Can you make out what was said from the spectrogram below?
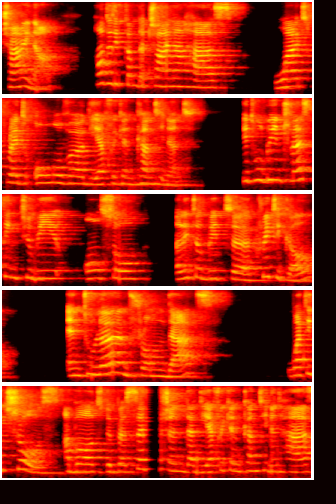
China, how does it come that China has widespread all over the African continent? it will be interesting to be also a little bit uh, critical and to learn from that what it shows about the perception that the African continent has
